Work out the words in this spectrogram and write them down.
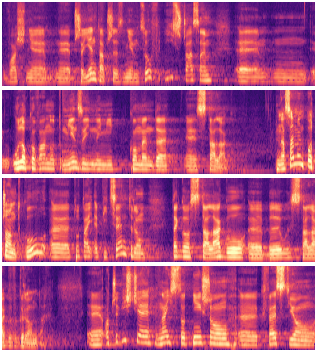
właśnie e, przejęta przez Niemców i z czasem e, ulokowano tu między innymi komendę e, stalagu. Na samym początku e, tutaj epicentrum tego stalagu e, był stalag w Grądach. E, Oczywiście najistotniejszą kwestią,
